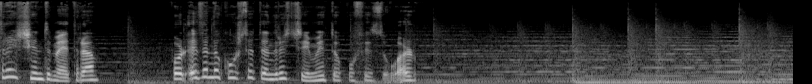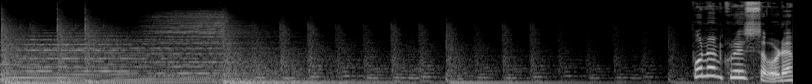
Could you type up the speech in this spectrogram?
300 metra, por edhe në kushtet e ndriçimit të kufizuar. Punën kryesore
